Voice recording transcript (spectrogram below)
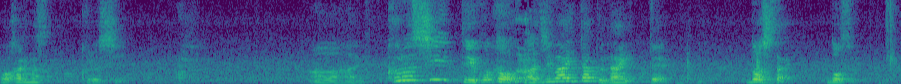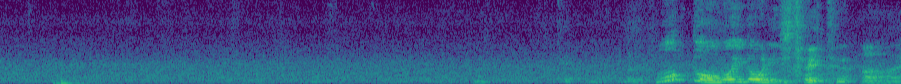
け。わかります苦しい。ああはい。苦しいっていうことを味わいたくないのでどうしたい？どうするもっと思い通りにしといて。ああはい。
